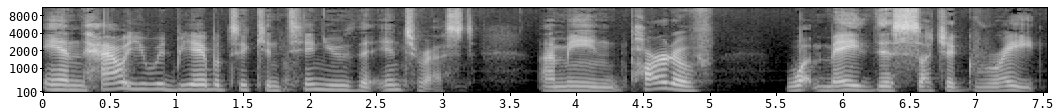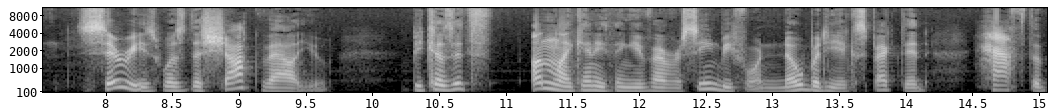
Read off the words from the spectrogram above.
and how you would be able to continue the interest. I mean, part of what made this such a great series was the shock value because it's unlike anything you've ever seen before. Nobody expected half the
